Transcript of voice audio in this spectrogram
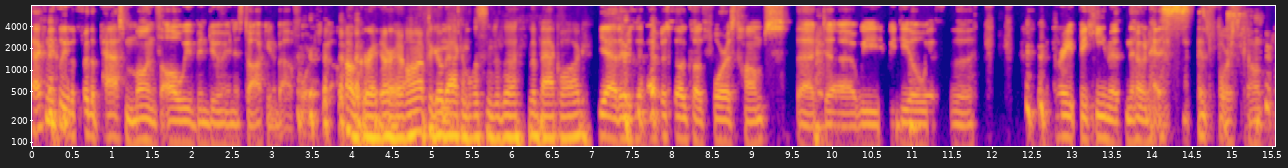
Technically, for the past month, all we've been doing is talking about Forrest Gump. Oh, great! All right, I'll have to go back and listen to the the backlog. Yeah, there's an episode called Forrest Humps that uh, we we deal with the great behemoth known as as Forrest Gump.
